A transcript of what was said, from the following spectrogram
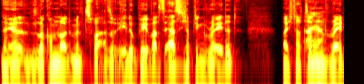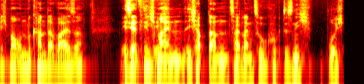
Naja, da- kommen Leute mit zwei, also EDP war das erste, ich habe den geradet, weil ich dachte, Ah, ja. den rate ich mal unbekannterweise. Nee, ist jetzt nicht ich. mein, ich habe dann eine Zeit lang zugeguckt, ist nicht, wo ich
